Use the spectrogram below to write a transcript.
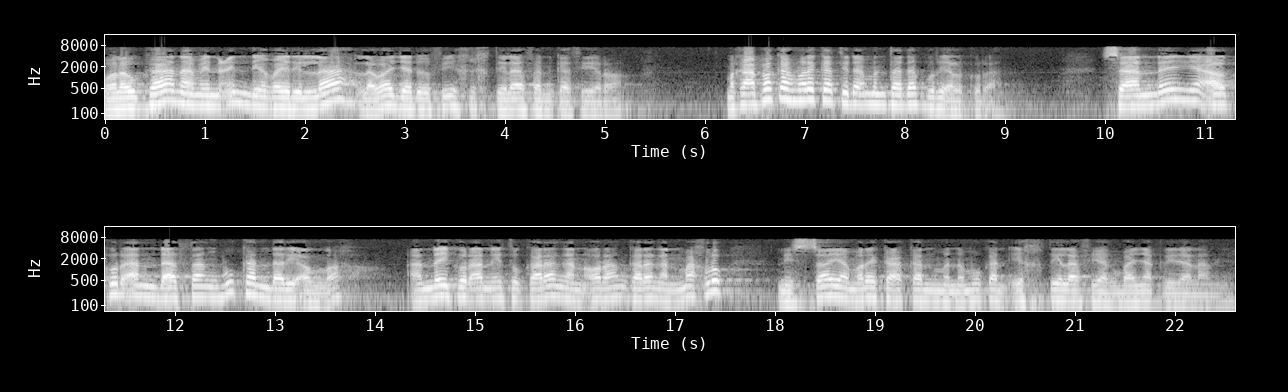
Walau kana min indi ghairillah lawajadu fihi ikhtilafan katsira. Maka apakah mereka tidak mentadabburi Al-Qur'an? Seandainya Al-Qur'an datang bukan dari Allah, andai Quran itu karangan orang, karangan makhluk, niscaya mereka akan menemukan ikhtilaf yang banyak di dalamnya.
